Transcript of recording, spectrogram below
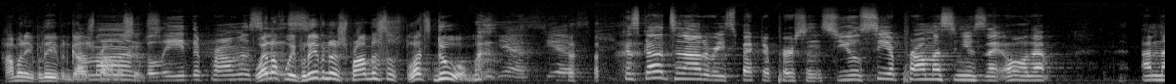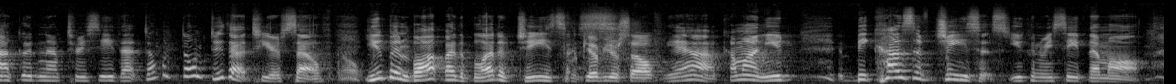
How many believe in God's Come on, promises? believe the promises. Well, if we believe in His promises, let's do them. Yes, yes. Because God's not a respecter of persons. You'll see a promise and you say, "Oh, that I'm not good enough to receive that." Don't don't do that to yourself. No. You've been bought by the blood of Jesus. Forgive yourself. Yeah, come on. You because of Jesus, you can receive them all.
